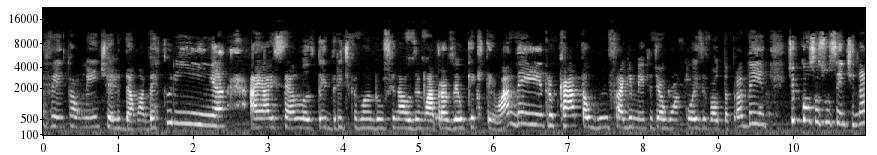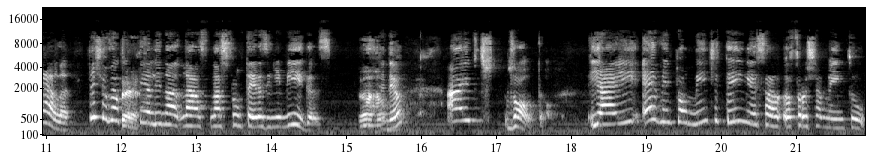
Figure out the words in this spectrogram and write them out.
Eventualmente ele dá uma aberturinha, aí as células dendríticas mandam um sinalzinho lá para ver o que, que tem lá dentro, cata algum fragmento de alguma coisa e volta para dentro. Tipo como se fosse um sentinela. Deixa eu ver o que, é. que tem ali na, nas, nas fronteiras inimigas. Uhum. Entendeu? Aí volta. E aí, eventualmente, tem esse afrouxamento.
